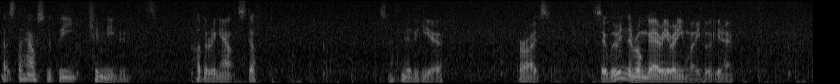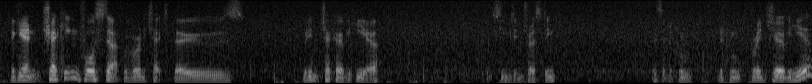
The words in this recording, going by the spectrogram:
That's the house with the chimney that's puthering out stuff. There's nothing over here. Alright. So we're in the wrong area anyway, but you know. Again, checking for stuff. We've already checked those. We didn't check over here. Which seems interesting. There's a little little bridge over here.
